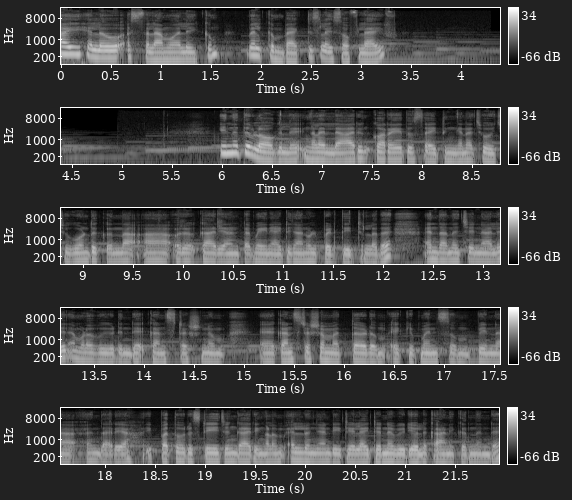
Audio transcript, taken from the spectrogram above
ഹായ് ഹലോ അസ്സലാമു അലൈക്കും. Welcome back to slice of life. ഇന്നത്തെ വ്ളോഗിൽ നിങ്ങളെല്ലാവരും കുറേ ദിവസമായിട്ട് ഇങ്ങനെ ചോദിച്ചുകൊണ്ടിരിക്കുന്ന ആ, ഒരു കാര്യമാണ് കേട്ടോ മെയിനായിട്ട് ഞാൻ ഉൾപ്പെടുത്തിയിട്ടുള്ളത്. എന്താണെന്ന് വെച്ച് കഴിഞ്ഞാൽ നമ്മളെ വീടിന്റെ കൺസ്ട്രക്ഷനും കൺസ്ട്രക്ഷൻ മെത്തേഡും എക്യുപ്മെൻസും പിന്നെ എന്താ പറയുക ഇപ്പോഴത്തെ ഒരു സ്റ്റേജും കാര്യങ്ങളും എല്ലാം ഞാൻ ഡീറ്റെയിൽ ആയിട്ട് തന്നെ വീഡിയോയിൽ കാണിക്കുന്നുണ്ട്.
